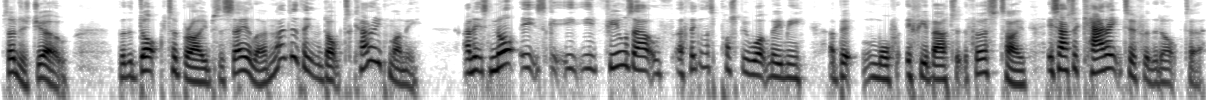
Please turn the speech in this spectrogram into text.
so does Jo, but the Doctor bribes the sailor, and I don't think the Doctor carried money. And it's not. It's it, feels out of. I think that's possibly what made me a bit more iffy about it the first time. It's out of character for the Doctor.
